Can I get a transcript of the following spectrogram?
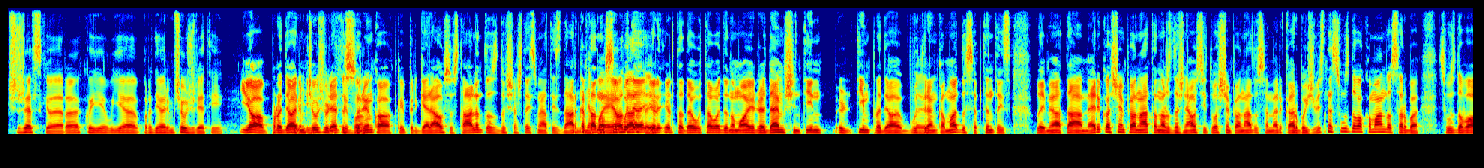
Šiževskio era, kai jau jie pradėjo rimčiau žiūrėti į Jo, pradėjo rimčiau žiūrėti, surinko kaip ir geriausius talentus, 2006 metais dar kartą nusibūdė ir, ir tada jau ta vadinamoji Redemption team, team pradėjo būti taip. renkama, 2007 laimėjo tą Amerikos čempionatą, nors dažniausiai tuos čempionatus Amerika arba iš vis nesiūsdavo komandos, arba siūsdavo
